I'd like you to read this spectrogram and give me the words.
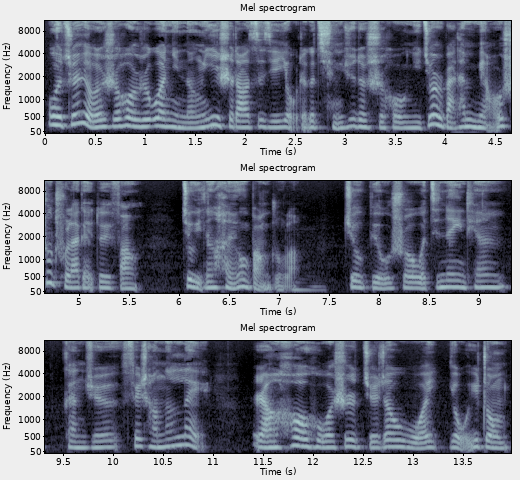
我觉得有的时候，如果你能意识到自己有这个情绪的时候，你就是把它描述出来给对方，就已经很有帮助了。就比如说我今天一天感觉非常的累，然后我是觉得我有一种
